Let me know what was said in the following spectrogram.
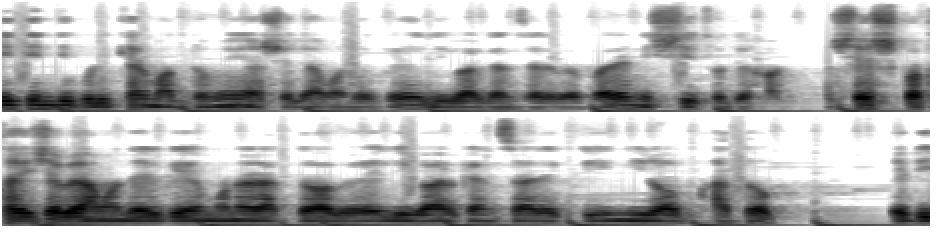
এই তিনটি পরীক্ষার মাধ্যমেই আসলে আমাদেরকে লিভার ক্যান্সারের ব্যাপারে নিশ্চিত হতে হয়। শেষ কথা হিসেবে আমাদেরকে মনে রাখতে হবে, লিভার ক্যান্সার একটি নীরব ঘাতক। এটি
